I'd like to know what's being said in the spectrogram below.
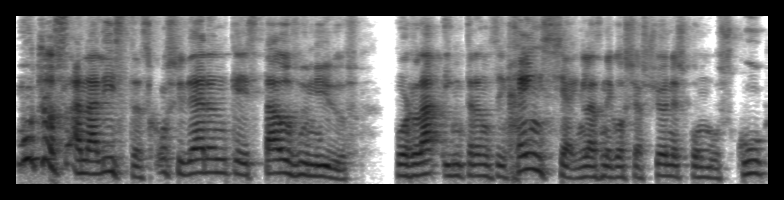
Muchos analistas consideran que Estados Unidos, por la intransigencia en las negociaciones con Moscú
